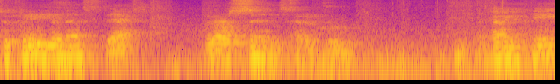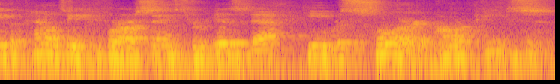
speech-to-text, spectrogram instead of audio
to pay the immense debt that our sins had accrued. And having paid the penalty for our sins through his death, he restored our peace.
